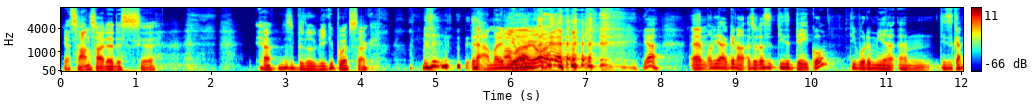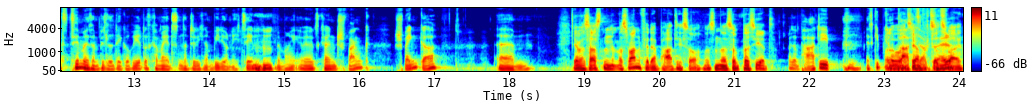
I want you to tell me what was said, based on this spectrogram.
Ja, Zahnseide, das, äh, ja, das ist ein bisschen wie Geburtstag. Einmal im Jahr. ja, Ja, ähm, und ja, genau. Also das ist diese Deko, die wurde mir, ähm, dieses ganze Zimmer ist ein bisschen dekoriert. Das kann man jetzt natürlich am Video nicht sehen. Mhm. Wir machen jetzt keinen Schwank, Schwenker. Ähm, ja was, hast denn, was war denn für der Party so? Was ist denn da so passiert? also Party, es gibt keine Oder Partys aktuell.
